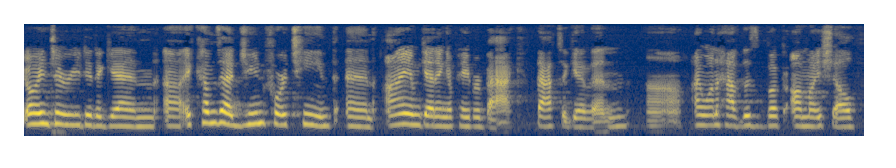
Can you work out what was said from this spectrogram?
going to read it again. Uh, it comes out June 14th, and I am getting a paperback. That's a given. Uh, I want to have this book on my shelf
